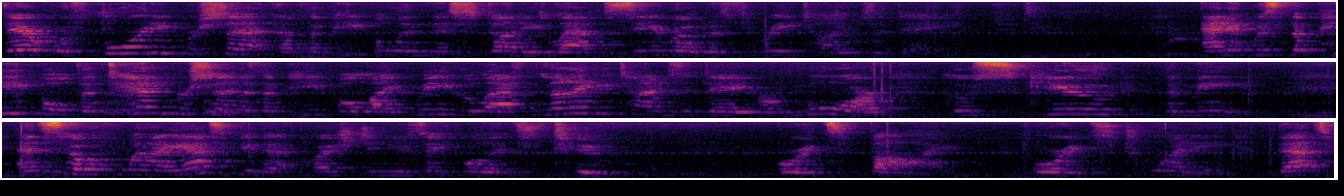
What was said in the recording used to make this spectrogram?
there were 40% of the people in this study laughed zero to three times a day. And it was the people, the 10% of the people like me who laughed 90 times a day or more who skewed the mean. And so when I ask you that question, you think, well, it's two, or it's five, or it's 20. That's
